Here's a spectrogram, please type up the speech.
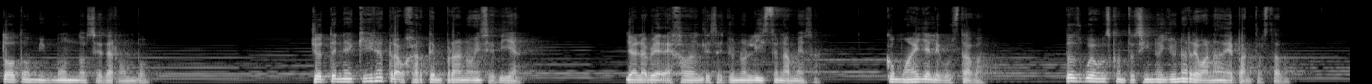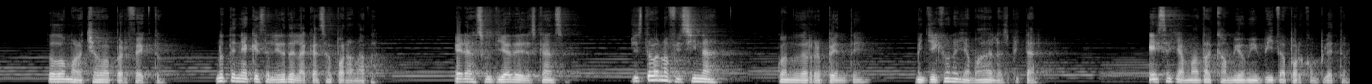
todo mi mundo se derrumbó. Yo tenía que ir a trabajar temprano ese día. Ya le había dejado el desayuno listo en la mesa, como a ella le gustaba. Dos huevos con tocino y una rebanada de pan tostado. Todo marchaba perfecto. No tenía que salir de la casa para nada. Era su día de descanso. Yo estaba en la oficina cuando de repente me llega una llamada del hospital. Esa llamada cambió mi vida por completo.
